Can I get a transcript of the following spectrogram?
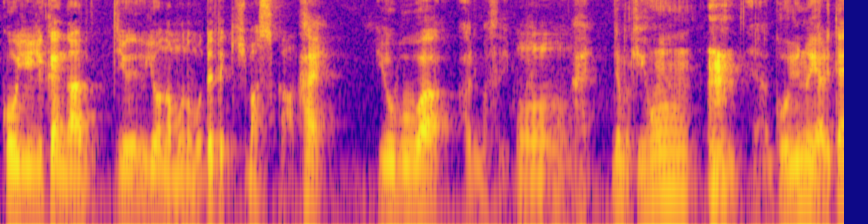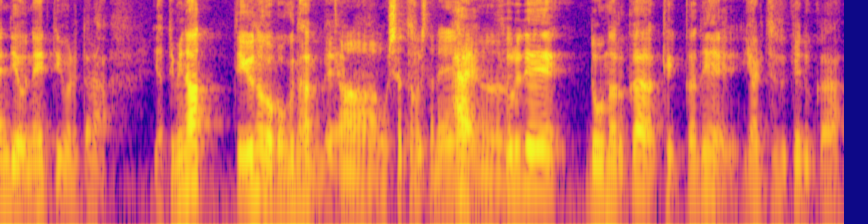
こういう意見があるっていうようなものも出てきますか？はい。要望はあります今、はい、でも基本 こういうのやりたいんだよねって言われたらやってみなっていうのが僕なんで。あおっしゃってましたね。はい、うん、それでどうなるか結果でやり続けるか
